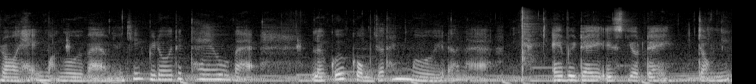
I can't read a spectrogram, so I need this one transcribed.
Rồi hẹn mọi người vào những chiếc video tiếp theo. Và lời cuối cùng cho tháng 10 đó là every day is your day. Don't need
